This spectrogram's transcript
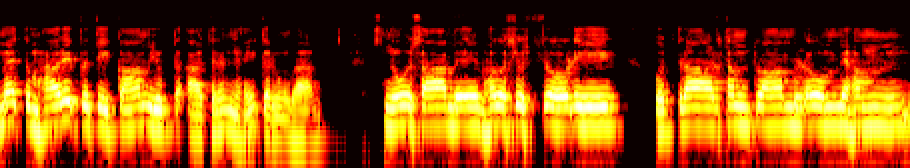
मैं तुम्हारे प्रति काम युक्त आचरण नहीं करूँगा। स्नुषा में भव शुश्रोणी पुत्रार्थम ताम ऋणोम्यहम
